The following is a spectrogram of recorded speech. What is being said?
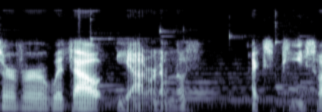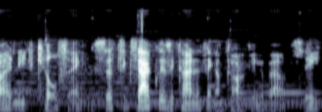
server without... Yeah, I don't have enough XP, so I need to kill things. That's exactly the kind of thing I'm talking about, see?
